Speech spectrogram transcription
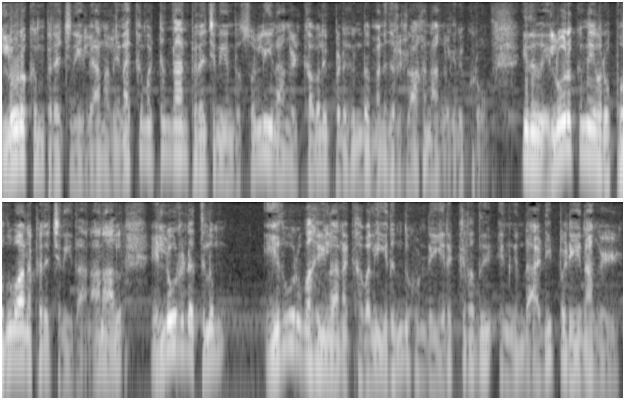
எல்லோருக்கும் பிரச்சனை இல்லை. ஆனால் எனக்கு மட்டும்தான் பிரச்சனை என்று சொல்லி நாங்கள் கவலைப்படுகின்ற மனிதர்களாக நாங்கள் இருக்கிறோம். இது எல்லோருக்குமே ஒரு பொதுவான பிரச்சனை தான் ஆனால் எல்லோரிடத்திலும் ஏதோ ஒரு வகையிலான கவலை இருந்து கொண்டே இருக்கிறது என்கின்ற அடிப்படையை நாங்கள்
